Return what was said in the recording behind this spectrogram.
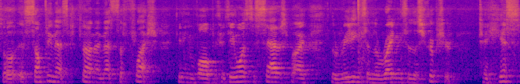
So it's something that's done, and that's the flesh getting involved because he wants to satisfy the readings and the writings of the scripture to his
